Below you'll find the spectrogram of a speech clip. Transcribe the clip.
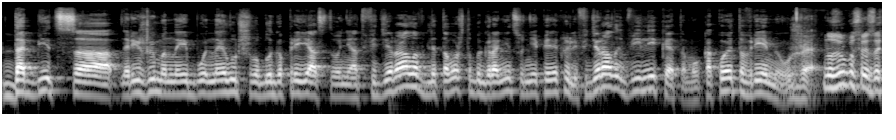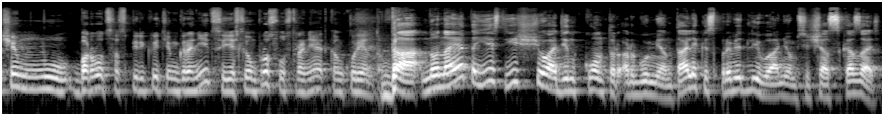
добиться режима наиболь, наилучшего благоприятствования от федералов для того, чтобы границу не перекрыли. Федералы вели к этому какое-то время уже. Но с другой стороны, зачем ему бороться с перекрытием границы, если он просто устраняет конкурентов? Да, но на это есть еще один контраргумент. Алик и справедливо о нем сейчас сказать.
